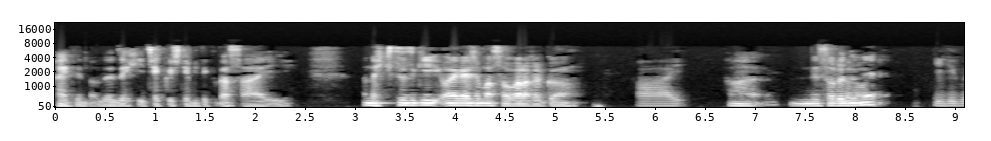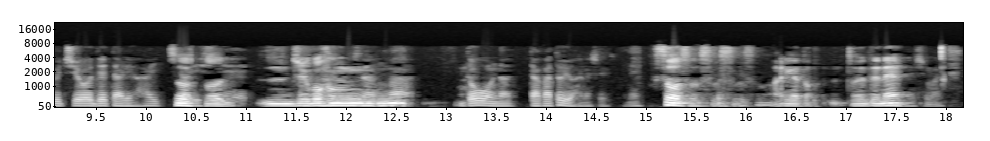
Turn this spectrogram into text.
書いてるので、ぜひチェックしてみてください。あの、引き続きお願いします、小柄かくん。はーい。はい。で、それでね、入り口を出たり入ったりして、そうそう、うん15さん分が、どうなったかという話ですよね。そうそうそうそうそう、ありがとう。それでおね、願いします。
